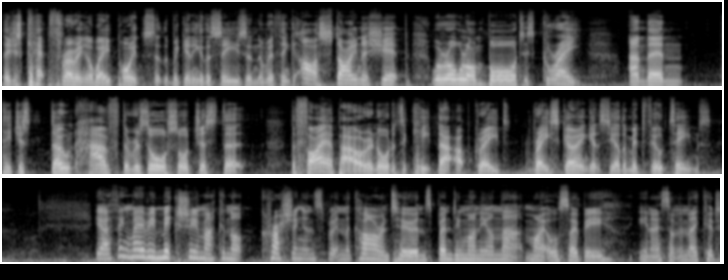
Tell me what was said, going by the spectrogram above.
they just kept throwing away points at the beginning of the season, and we're thinking, oh, Steiner ship, we're all on board, it's great, and then they just don't have the resource or just the the firepower in order to keep that upgrade race going against the other midfield teams. Yeah, I think maybe Mick Schumacher not crashing and splitting the car in two and spending money on that might also be, you know, something they could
